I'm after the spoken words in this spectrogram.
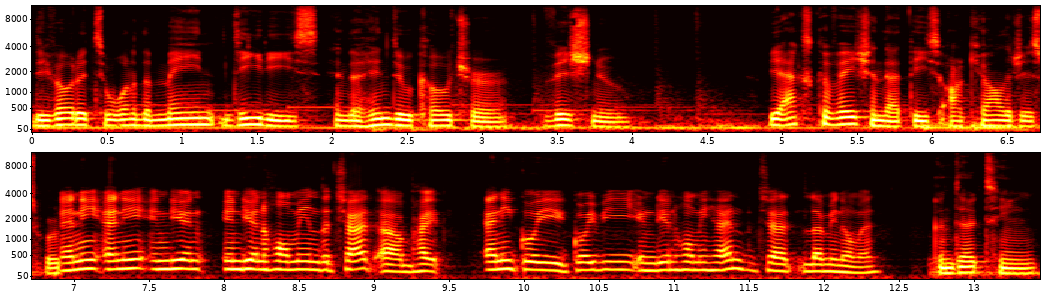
devoted to one of the main deities in the Hindu culture, Vishnu the excavation that these archaeologists were... Any any Indian Indian homie in the chat? Uh, bhai, any koi, koi bhi Indian homie hai in the chat? Let me know, man. ...conducting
